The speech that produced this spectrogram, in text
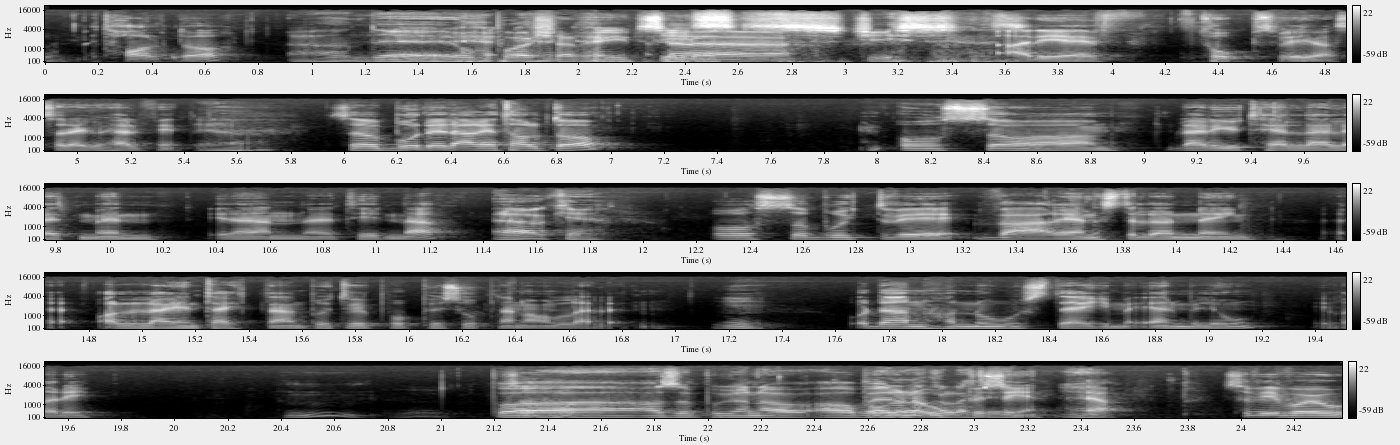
et halvt år. Ja, det er jo Høy påkjenning. pris. Jesus. Jesus. Ja, De er topp svigers, så det går helt fint. Ja. Så jeg bodde der i et halvt år. Og så ble det ut hele leiligheten min i den eh, tiden der. ja, ok. Og så brukte vi hver eneste lønning, eh, alle leieinntektene, brukte vi på å pusse opp den andre leiligheten. Mm. Og den har nå steget med én million i verdi. Mm. altså på grunn av På arbeidet dere oppussingen. ja. Ja. Så vi var jo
